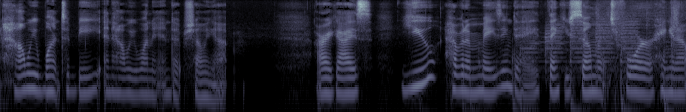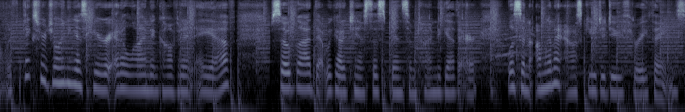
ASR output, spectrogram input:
how we want to be and how we want to end up showing up. All right, guys. You have an amazing day. Thank you so much for hanging out with. Me. Thanks for joining us here at Aligned and Confident AF. So glad that we got a chance to spend some time together. Listen, I'm going to ask you to do three things.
